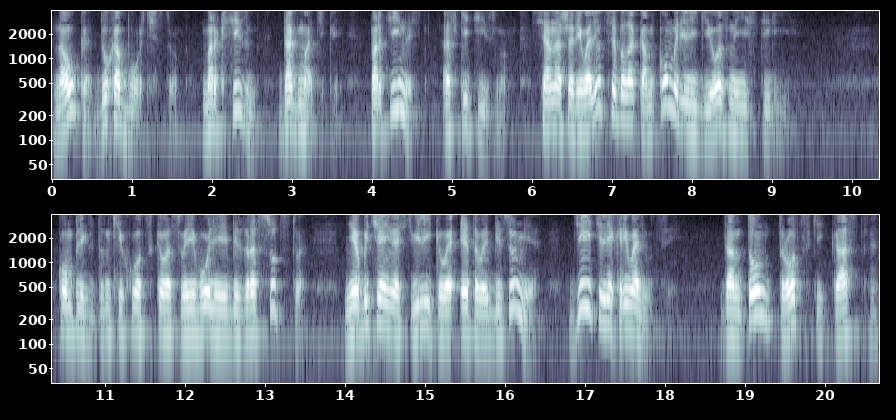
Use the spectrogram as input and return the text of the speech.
наука – духоборчеством, марксизм – догматикой, партийность – аскетизмом. Вся наша революция была комком религиозной истерии комплекс донкихотского своеволия и безрассудства, необычайность великого этого безумия в деятелях революции. Дантон, Троцкий, Кастро.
